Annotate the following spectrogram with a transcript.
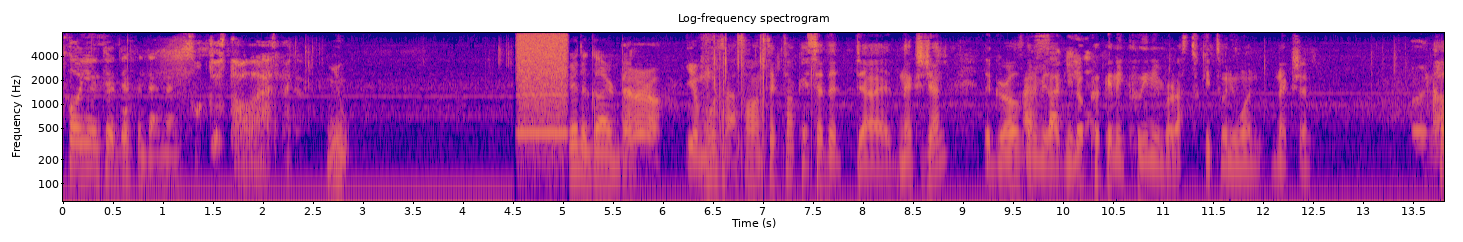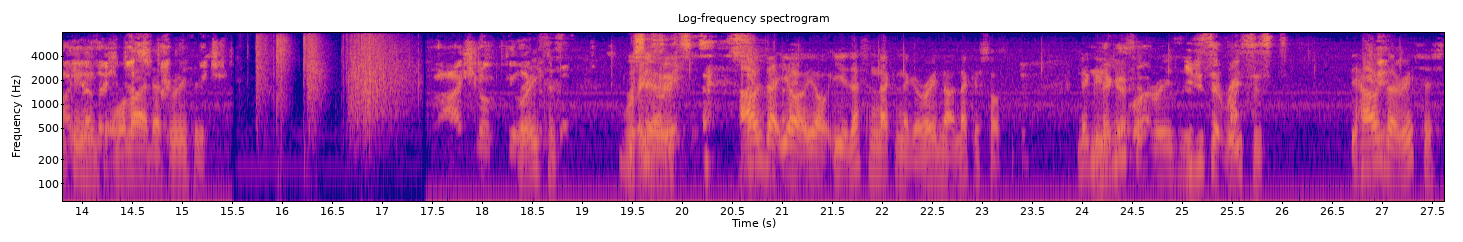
Pull you into a different dimension. Fuck this tall ass nigga. Mute. You're the guard, No, bro. no, no. no. Yo, Musa, I saw on TikTok, I said that uh, next gen, the girl's gonna I be like, you know, fucking- cooking and cleaning, bro. That's 2K21 next gen. Bro, nah, Cooking you guys is- actually wallah, that's racist. I actually don't feel like Racist. You said Racist? racist. How's that? Yo, yo, yeah, that's a neck nigga right now. Neck yourself. Nigga, you Nigga. said racist. You just said racist. How is that racist?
